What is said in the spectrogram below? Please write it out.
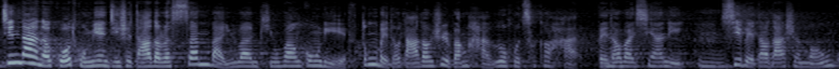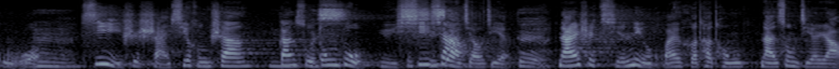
金代呢，国土面积是达到了三百余万平方公里，东北都达到日本海、鄂霍次克海，北到外兴安岭，西北到达是蒙古，西以是陕西横山、甘肃东部与西夏交界，对，南是秦岭淮河，它同南宋接壤。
